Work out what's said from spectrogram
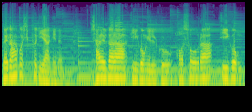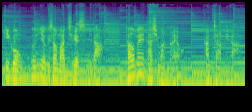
내가 하고 싶은 이야기는 잘 가라 2019 어서 오라 2020은 여기서 마치겠습니다. 다음에 다시 만나요. 감사합니다.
